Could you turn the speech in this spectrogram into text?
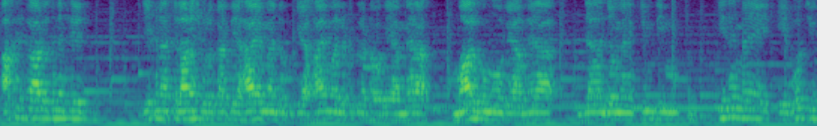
آخر کار اس نے پھر چیخنا چلانا شروع کر دیا۔ ہائے میں ڈوب گیا، ہائے میں لٹ پلٹ ہو گیا، میرا مال گم ہو گیا، میرا جان جو میں نے قیمتی چیزیں میں تھی، وہ چیز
